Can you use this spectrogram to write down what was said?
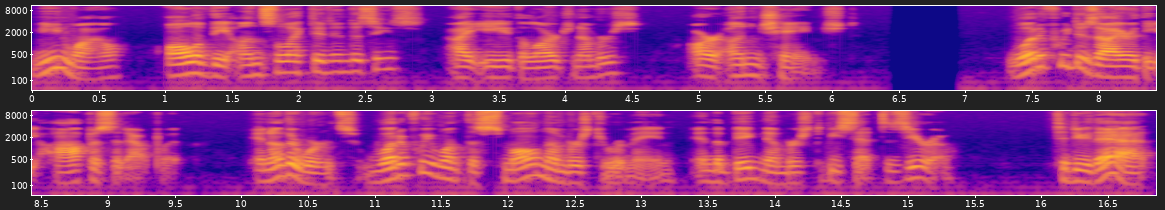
Meanwhile, all of the unselected indices, i.e. the large numbers, are unchanged. What if we desire the opposite output? In other words, what if we want the small numbers to remain and the big numbers to be set to 0? To do that,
